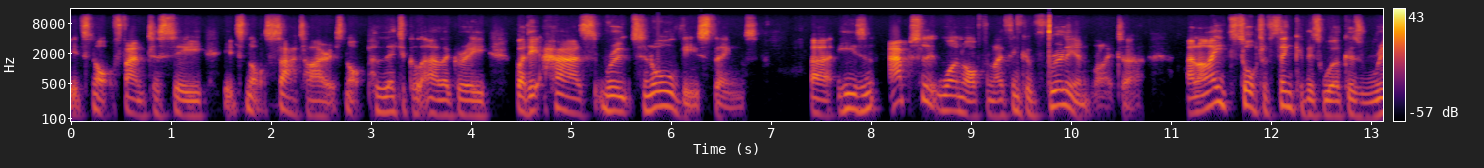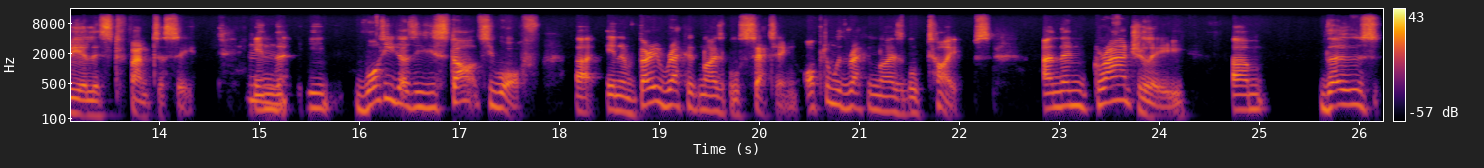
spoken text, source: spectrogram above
It's not fantasy. It's not satire. It's not political allegory, but it has roots in all these things. Uh, he's an absolute one off and I think a brilliant writer. And I sort of think of his work as realist fantasy, mm. in that he, what he does is he starts you off uh, in a very recognizable setting, often with recognizable types. And then gradually, um, those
